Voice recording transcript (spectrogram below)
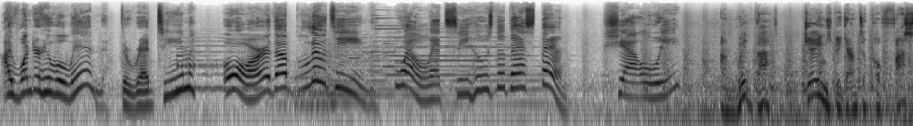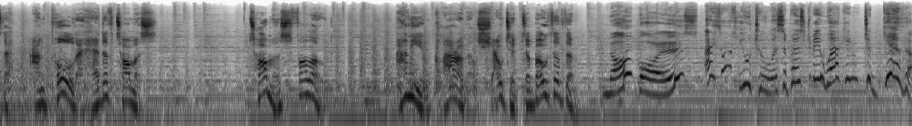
I wonder who will win the red team or the blue team. Well, let's see who's the best then. Shall we? And with that, James began to puff faster and pulled ahead of Thomas. Thomas followed. Annie and Clarabelle shouted to both of them, No, boys. I thought you two were supposed to be working together.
